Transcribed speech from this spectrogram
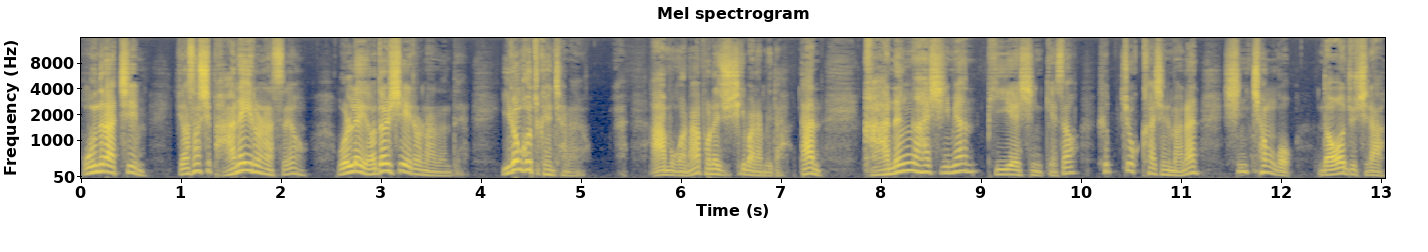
오늘 아침 6시 반에 일어났어요. 원래 8시에 일어나는데 이런 것도 괜찮아요. 네. 아무거나 보내주시기 바랍니다. 단 가능하시면 비의 신께서 흡족하실 만한 신청곡 넣어주시라.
